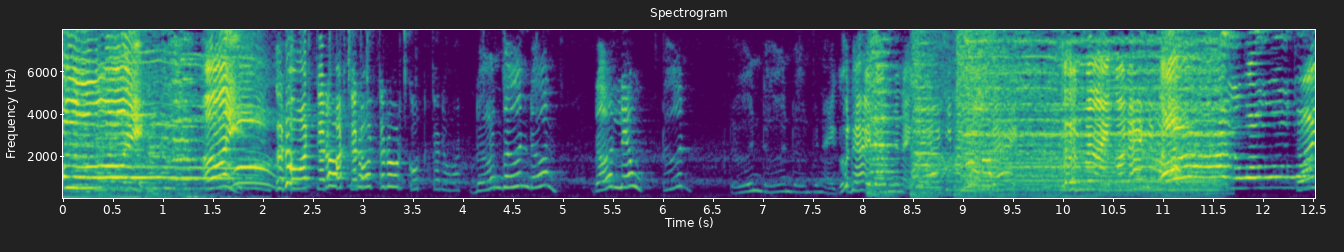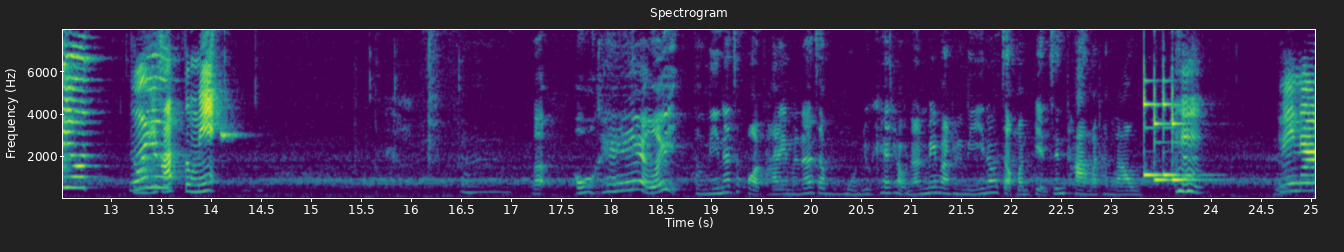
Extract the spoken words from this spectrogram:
เอ้ยเอ้ยกระโดดกระโดดกระโดดกระโดดกดกระโดดเดินเดินเดินเดินเร็วเดินเดินเดินเดินไปไหนก็ได้เดินไปไหนก็ได้ที่มันหลบได้ เดินไปไหนก็ได้ที่มันหลบได้ระวังระวังเธอหยุดตรงนี้ครับตรงนี้ อะโอ เค เอ้ย ตรงนี้น่าจะปลอดภัย มันน่าจะหมุนอยู่แค่แถวนั้นไม่มาทางนี้ นอกจากมันเปลี่ยนเส้นทางมาทางเรา ในน้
